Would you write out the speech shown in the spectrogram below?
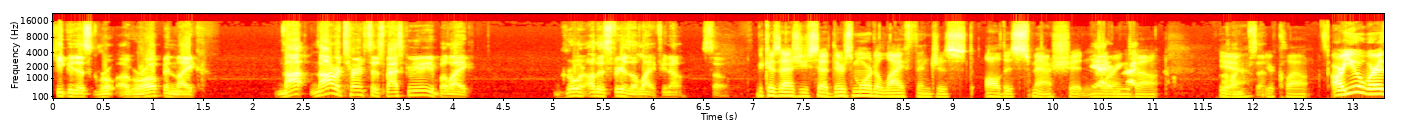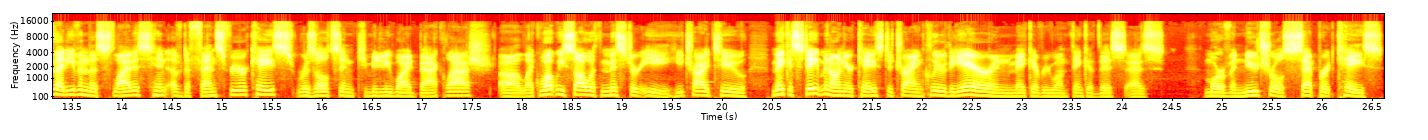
he could just grow uh, grow up and like not not return to the Smash community, but like grow in other spheres of life, you know. So Because as you said, there's more to life than just all this smash shit and Yeah, worrying exactly. about yeah, 100%. your clout. Are you aware that even the slightest hint of defense for your case results in community-wide backlash? Uh, like what we saw with Mr. E. He tried to make a statement on your case to try and clear the air and make everyone think of this as more of a neutral, separate case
